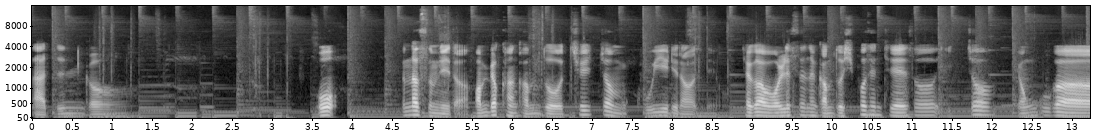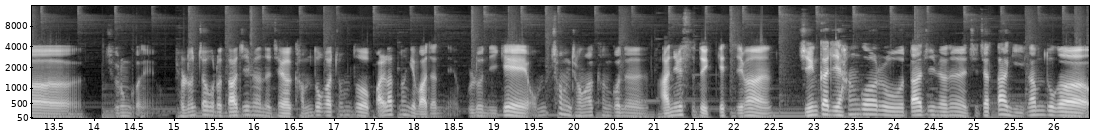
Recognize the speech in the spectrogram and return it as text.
낮은 거. 오! 끝났습니다. 완벽한 감도 7.91이 나왔네요. 제가 원래 쓰는 감도 10%에서 2.09가 줄은 거네요. 결론적으로 따지면은 제가 감도가 좀 더 빨랐던 게 맞았네요. 물론 이게 엄청 정확한 거는 아닐 수도 있겠지만 지금까지 한 거로 따지면은 진짜 딱 이 감도가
